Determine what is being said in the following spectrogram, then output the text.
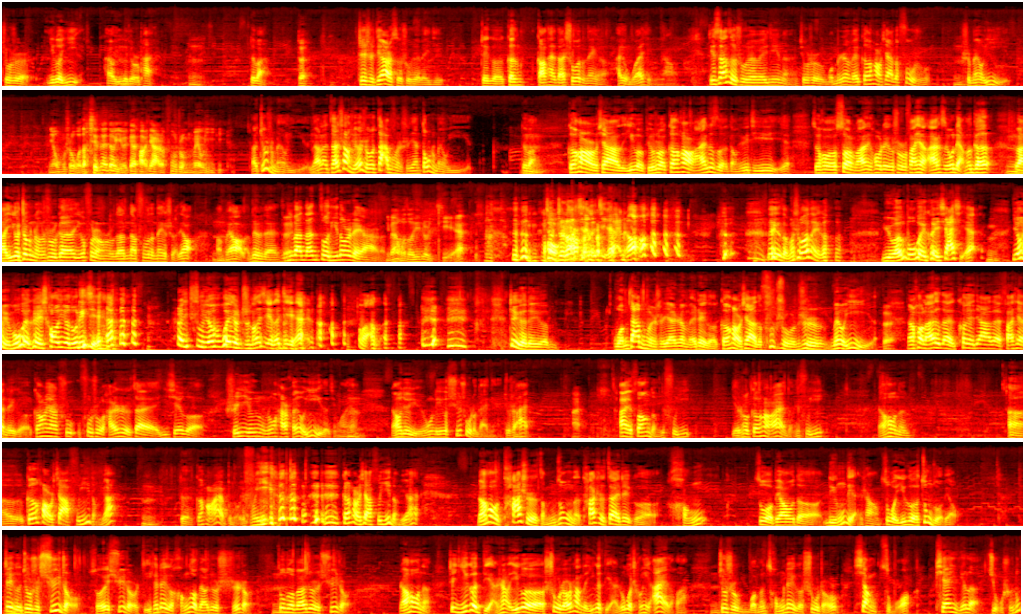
就是一个一，还有一个就是派，嗯，对吧？对，这是第二次数学危机，这个跟刚才咱说的那个还有关系，你知道吗？第三次数学危机呢，就是我们认为根号下的负数嗯是没有意义的，你要不说，我到现在都以为根号下的负数没有意义，啊，就是没有意义的。原来咱上学的时候，大部分时间都是没有意义的，对吧？嗯根号下的一个，比如说根号 x 等于几几几，最后算完以后，这个数发现 x 有两个根，对吧？一个正整数根，一个负整数根，那负的那个舍掉啊，不要了，对不对？对一般咱做题都是这样的。一般我做题就是解，就只能写个解，你知道吗？那个怎么说？那个语文不会可以瞎写，嗯英语不会可以抄阅读理解，数学不会就只能写个解，完了。这个这个，我们大部分时间认为这个根号下的复数是没有意义的，对，但是后来在科学家在发现这个根号下数复数还是在一些个实际应用中还是很有意义的情况下，嗯。然后就引用了一个虚数的概念，就是 i，哎 i 方等于负一，也就是说根号 i 等于负一，然后呢，呃，根号下负一等于 i，嗯。对，根号 i 不等于负一，根号下负一等于 i，然后它是怎么纵呢？它是在这个横坐标的零点上做一个纵坐标，这个就是虚轴。所谓虚轴，底下这个横坐标就是实轴，纵坐标就是虚轴。然后呢，这一个点上一个数轴上的一个点，如果乘以 i 的话，就是我们从这个数轴向左偏移了九十度。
